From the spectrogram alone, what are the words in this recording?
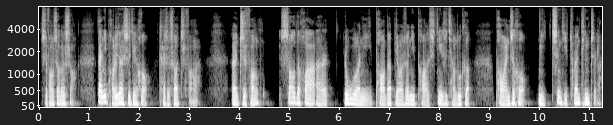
脂肪烧的少，但你跑了一段时间后开始烧脂肪了，呃，脂肪烧的话，呃，如果你跑的，比方说你跑今天是强度课，跑完之后你身体突然停止了，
